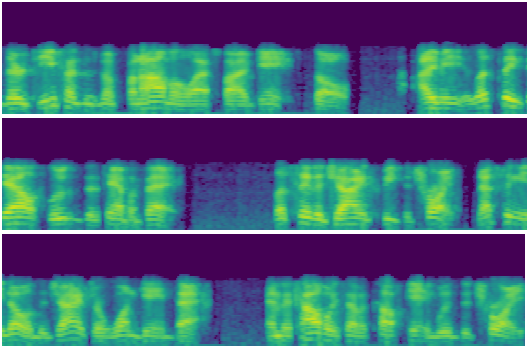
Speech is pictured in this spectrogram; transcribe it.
Their defense has been phenomenal the last five games. So, I mean, let's say Dallas loses to Tampa Bay. Let's say the Giants beat Detroit. Next thing you know, the Giants are one game back, and the Cowboys have a tough game with Detroit,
